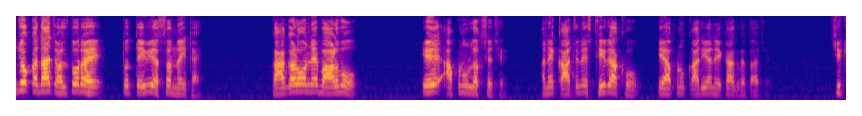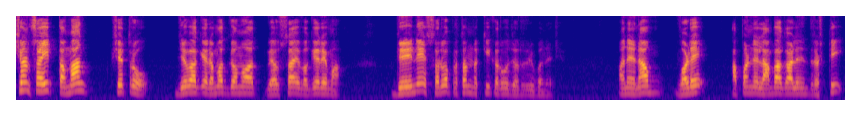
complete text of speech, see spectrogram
જો કદાચ હલતો રહે, તો તેવી અસર નહીં થાય. કાગળોને બાળવો એ આપણું લક્ષ્ય છે. અને કાચને સ્થિર રાખવો એ આપણું કાર્ય અને એકાગ્રતા છે. શિક્ષણ સહિત તમામ ક્ષેત્રો, જેવા કે રમતગમત, વ્યવસાય વગેરેમાં ધ્યેયને સર્વપ્રથમ નક્કી કરવો જરૂરી બને છે. અને એના વડે આપણને લાંબા ગાળાની દ્રષ્ટિ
